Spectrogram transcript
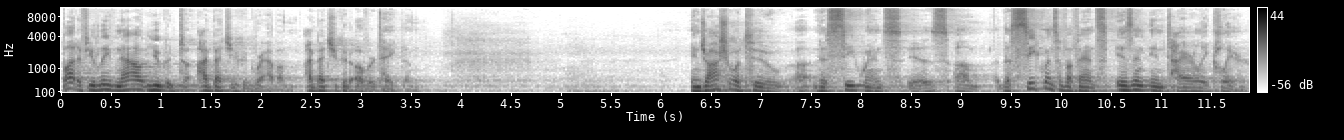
But if you leave now, you could, t- I bet you could grab them. I bet you could overtake them. In Joshua 2, uh, sequence is, um, the sequence of events isn't entirely clear.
